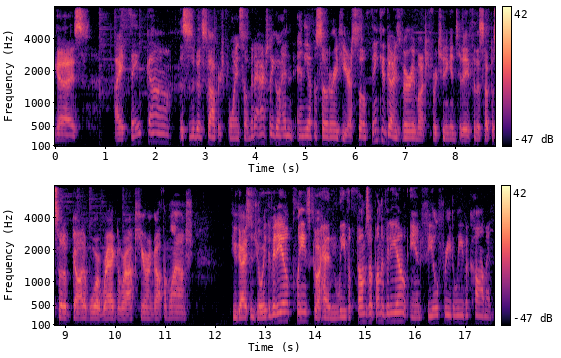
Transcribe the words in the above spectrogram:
Guys. I think uh, this is a good stoppage point, so I'm going to actually go ahead and end the episode right here. So, thank you guys very much for tuning in today for this episode of God of War Ragnarok here on Gotham Lounge. If you guys enjoyed the video, please go ahead and leave a thumbs up on the video, and feel free to leave a comment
